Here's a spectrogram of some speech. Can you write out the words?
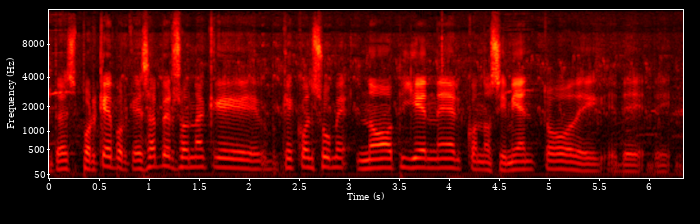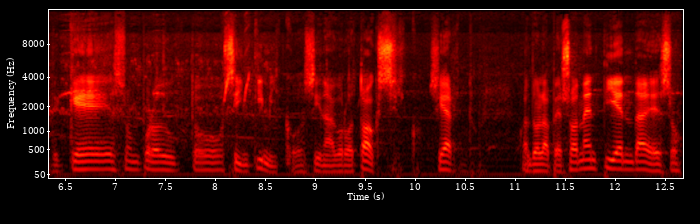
Entonces, ¿por qué? Porque esa persona que, que consume no tiene el conocimiento de, de, qué es un producto sin químico, sin agrotóxico, ¿cierto? Cuando la persona entienda eso,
